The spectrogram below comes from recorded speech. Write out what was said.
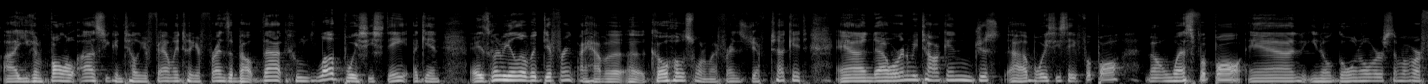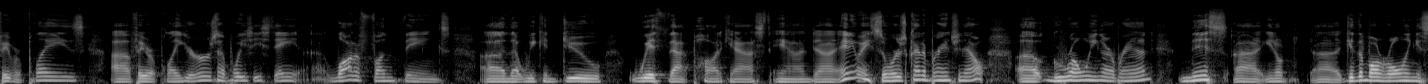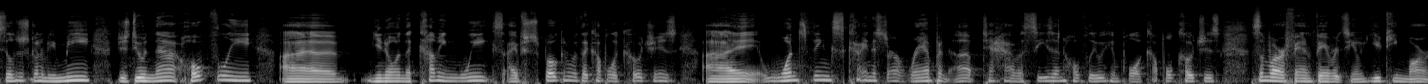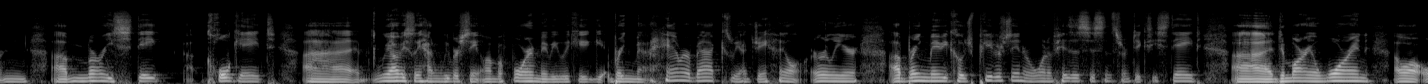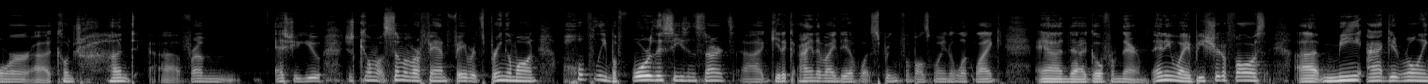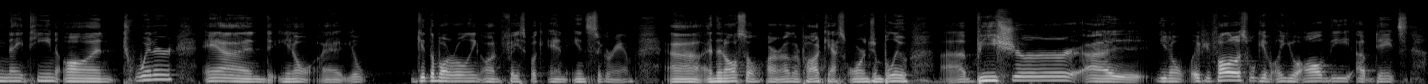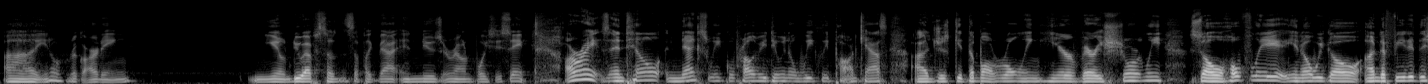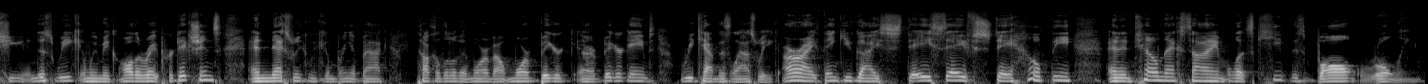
Uh, you can follow us. You can tell your family, tell your friends about that who love Boise State. Again, it's going to be a little bit different. I have a, a co-host, one of my friends, Jeff Tuckett, and uh, we're going to be talking just uh, Boise State football, Mountain West football, and you know, going over some of our favorite plays, uh, favorite players at Boise State. A lot of fun things uh, that we can do with that podcast. And uh, anyway, so we're just kind of branching out, growing our brand. This, you know, get the ball rolling is still just going to be me just doing that. Hopefully, uh, you know, in the coming weeks, I've spoken with a couple of coaches. Uh, once things kind of start ramping up to have a season, hopefully we can pull a couple coaches, some of our fan favorites, you know, UT Martin, uh, Murray State Colgate. Uh, we obviously had Weber State on before. Maybe we could get, bring Matt Hammer back because we had Jay Hill earlier. Uh, bring maybe Coach Peterson or one of his assistants from Dixie State. Uh, Demario Warren or, or uh, Coach Hunt uh, from SUU. Just come up some of our fan favorites, bring them on. Hopefully before the season starts, uh, get a kind of idea of what spring football is going to look like, and uh, go from there. Anyway, be sure to follow us, uh, me at Get Rolling 19 on Twitter, and you know, uh, you get the ball rolling on Facebook and Instagram, uh, and then also our other podcast, Orange and Blue. Uh, be sure, uh, you know, if you follow us, we'll give you all the updates, uh, you know, regarding you know new episodes and stuff like that and news around Boise State. All right, until next week, we'll probably be doing a weekly podcast. Uh, just get the ball rolling here very shortly. So hopefully, you know, we go undefeated this this week and we make all the right predictions. And next week we can bring it back, talk a little bit more about more bigger uh, bigger games, recap this last week. All right, thank you guys. Stay safe, stay healthy, and until next time, let's keep this ball rolling.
